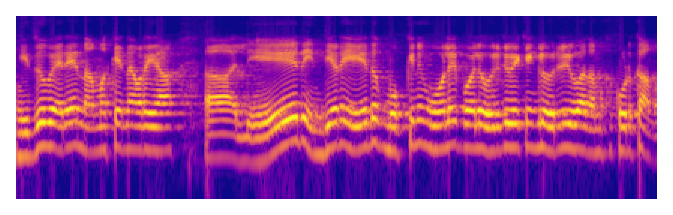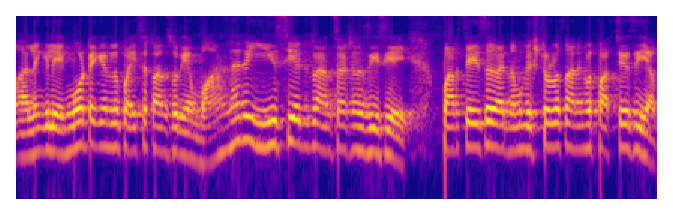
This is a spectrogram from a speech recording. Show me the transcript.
ഇതുവരെ നമുക്ക് എന്നാ പറയുക ഏത് ഇന്ത്യയുടെ ഏത് മുക്കിനും മൂലയിൽ പോലെ ഒരു രൂപയ്ക്കെങ്കിലും ഒരു രൂപ നമുക്ക് കൊടുക്കാം. അല്ലെങ്കിൽ എങ്ങോട്ടേക്കെങ്കിലും പൈസ ട്രാൻസ്ഫർ ചെയ്യാം. വളരെ ഈസി ആയിട്ട് ട്രാൻസാക്ഷൻസ് ഈസിയായി പർച്ചേസ് നമുക്ക് ഇഷ്ടമുള്ള സാധനങ്ങൾ പർച്ചേസ് ചെയ്യാം.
